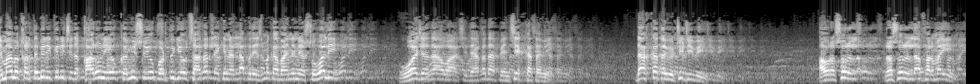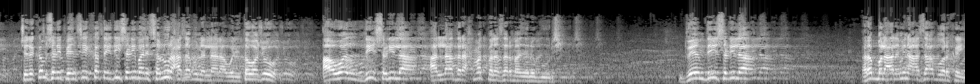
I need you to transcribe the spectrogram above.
امام قرطبي لیکلی چې د قارون یو کمیس یو پرتګي یو څادر لیکن الله په دې اسمه باندې نه سوولي وجدا وا چې داغه د پنځه کته وي دا کته وي ټیټي وي او رسول رسول الله فرمایي چې د کم شړي پنځه کته دي شړي باندې سلور عذابون الله راولي توجه اول دې شړي لا الله د رحمت په نظر باندې نه ګوري دویم دې شړي لا رب العالمین عذاب ور کوي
